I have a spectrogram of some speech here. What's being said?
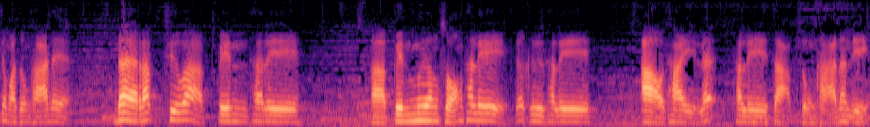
จังหวัดสงขลาเนี่ยได้รับชื่อว่าเป็นทะเลเป็นเมืองสองทะเลก็คือทะเล อ่าวไทยและทะเลสาบสงขลานั่นเอง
